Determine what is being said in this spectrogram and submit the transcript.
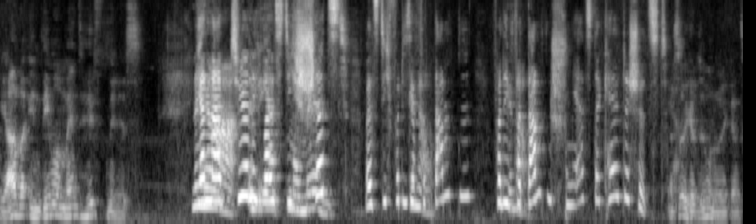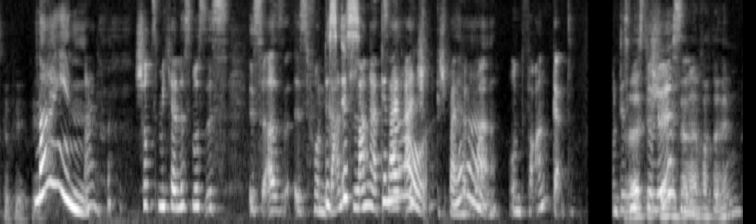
Ja, aber in dem Moment hilft mir das. ja, Naja, natürlich, weil es dich Moment. schützt. Weil es dich vor dieser Genau. verdammten, vor dem Genau. verdammten Schmerz der Kälte schützt. Achso, ich habe es immer noch nicht ganz kapiert. Nein. Nein. Schutzmechanismus ist, ist, also, ist von Das ganz ist- langer genau, Zeit eingespeichert ja. worden und verankert. Und das Das heißt, musst du lösen. dann einfach dahin.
